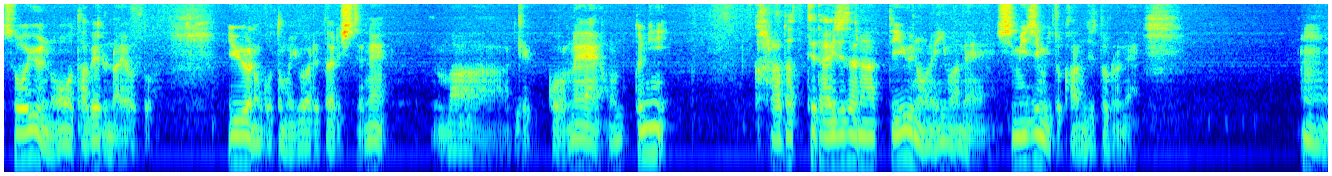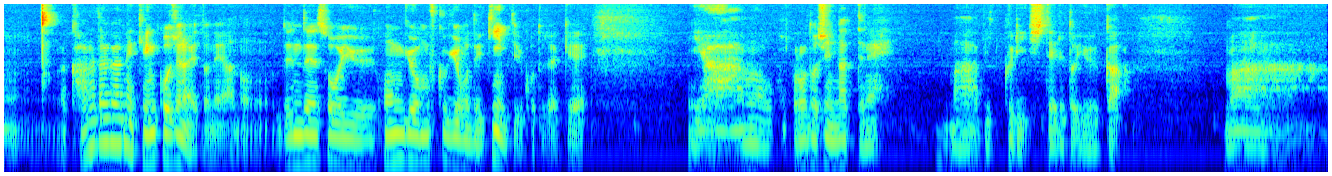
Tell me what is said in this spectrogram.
そういうのを食べるなよというようなことも言われたりしてね。まあ結構ね本当に体って大事だなっていうのをね今ねしみじみと感じ取るね。うん。体がね健康じゃないとねあの全然そういう本業も副業もできんっていうことだけいやもうこの年になってねまあびっくりしてるというかまあ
